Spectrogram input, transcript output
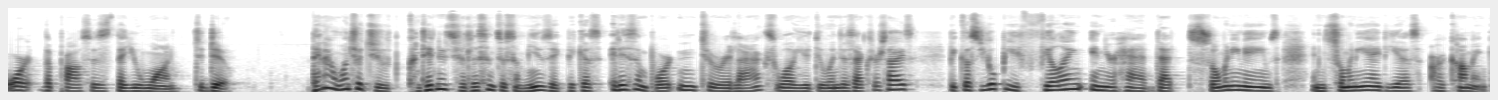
or the process that you want to do. Then I want you to continue to listen to some music because it is important to relax while you're doing this exercise because you'll be feeling in your head that so many names and so many ideas are coming.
